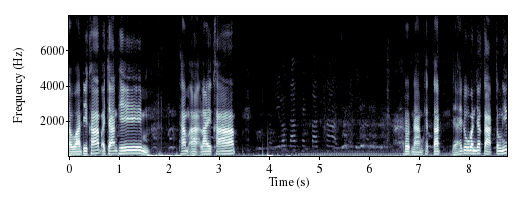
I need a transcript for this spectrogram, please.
สวัสดีครับ อาจารย์พิมพ์ทำอะไรครับวันนี้รดน้ำแคคตัสนี่เดินรดน้ำแคตตัสเดี๋ยวให้ดูบรรยากาศตรงนี้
